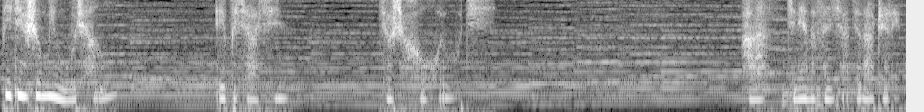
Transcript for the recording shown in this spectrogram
毕竟生命无常，一不小心就是后会无期。好了，今天的分享就到这里吧，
